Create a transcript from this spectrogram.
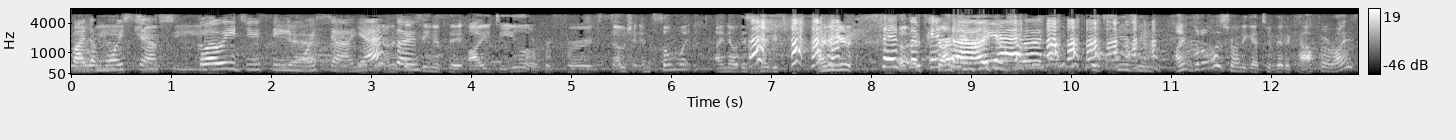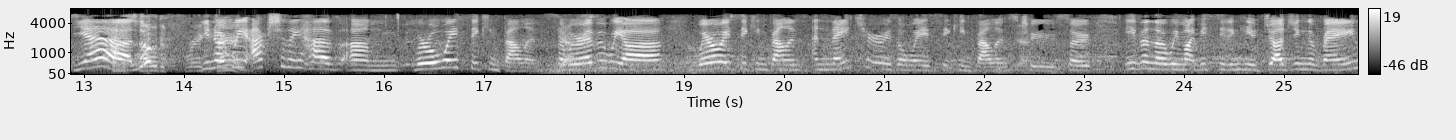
by the moisture, juicy. glowy, juicy Yeah. moisture. And Yeah, it's so been seen as the ideal or preferred dosha. In some way, I know this is maybe. I know you're. Says uh, the it's pitta, yeah. Excuse me. I'm but always trying to get to a bit of kapha, right? Yeah, look, you know, down. we actually have, um, we're always seeking balance. So Yeah. wherever we are, we're always seeking balance, and nature is always seeking balance Yeah. too. So even though we might be sitting here judging the rain,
